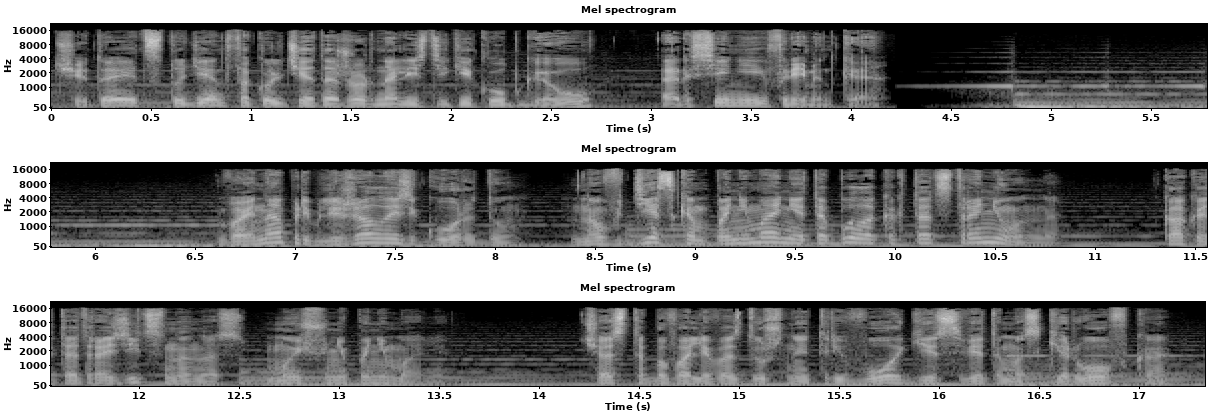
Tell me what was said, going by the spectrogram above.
читает студент факультета журналистики КУБ ГУ Арсений Ефременко. Война приближалась к городу, но в детском понимании это было как-то отстраненно. Как это отразится на нас, мы еще не понимали. Часто бывали воздушные тревоги, светомаскировка.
